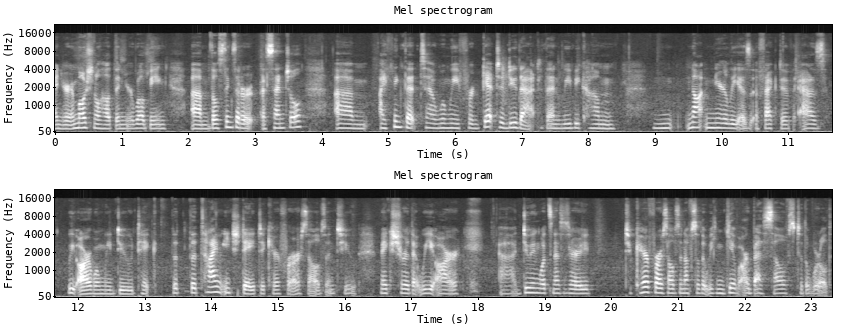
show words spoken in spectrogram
and your emotional health and your well-being, um, those things that are essential. Um, I think that uh, when we forget to do that, then we become not nearly as effective as we are when we do take the, the time each day to care for ourselves and to make sure that we are uh, doing what's necessary to care for ourselves enough so that we can give our best selves to the world.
